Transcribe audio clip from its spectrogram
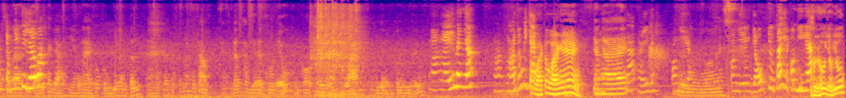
bạn chồng nhân chứ dơ quá. Cái dạ thì hôm nay có cùng với anh tính à, trên là tính nói thăm à, đến thăm gia đình cô liễu cũng có cái à, quà gia đình cô liễu. Ngồi nghỉ đi nhá ngồi, xuống đi có cha quà có quà nha chân ơi đó nghỉ đi. Con gì à? Rồi. con gì dấu chưa thấy là con gì ra trời ơi dầu dấu.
